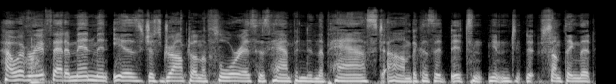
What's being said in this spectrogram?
However, if that amendment is just dropped on the floor, as has happened in the past, um, because it, it's you know, something that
